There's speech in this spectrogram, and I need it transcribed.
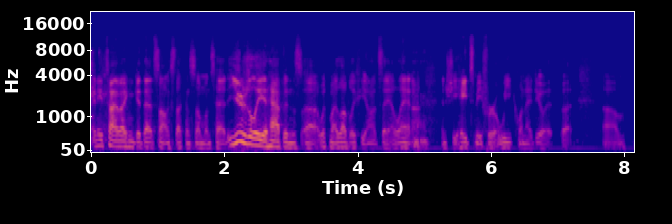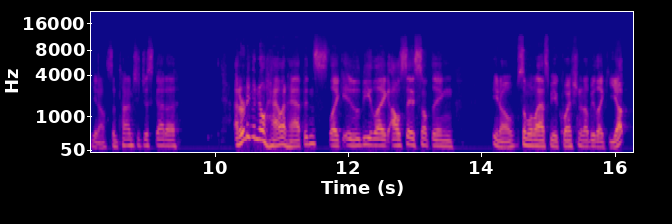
anytime I can get that song stuck in someone's head. Usually it happens uh, with my lovely fiance, Alana, Mm-hmm. and she hates me for a week when I do it. But, um, you know, sometimes you just gotta. I don't even know how it happens. Like, it'll be like, I'll say something, you know, someone will ask me a question, and I'll be like, yep.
